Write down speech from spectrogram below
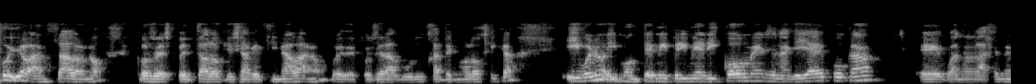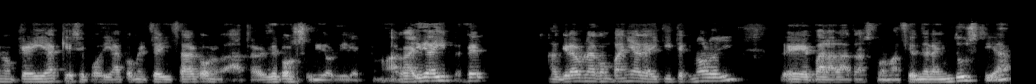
muy avanzado, ¿no? Con respecto a lo que se avecinaba, ¿no? Pues después de la burbuja tecnológica. Y bueno, y monté mi primer e-commerce en aquella época eh, cuando la gente no creía que se podía comercializar a través de consumidor directo. A raíz de ahí empecé a crear una compañía de IT Technology eh, para la transformación de la industria.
